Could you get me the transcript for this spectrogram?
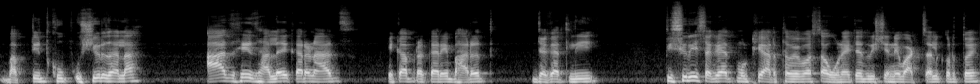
बाबतीत खूप उशीर झाला. आज हे झालं आहे कारण आज एका प्रकारे भारत जगातली तिसरी सगळ्यात मोठी अर्थव्यवस्था होण्याच्या दृष्टीने वाटचाल करतो आहे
